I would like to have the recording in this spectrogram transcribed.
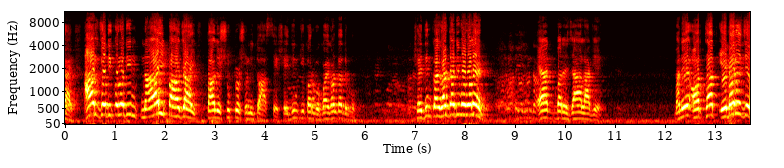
যায়। আর যদি কোনোদিন নাই পাওয়া যায় তাহলে শুক্র শনি তো আসছে সেই দিন কি করব? কয় ঘণ্টা দেব? সেই দিন কয় ঘণ্টা দিব বলেন? একবারে যা লাগে। মানে অর্থাৎ এবারে যে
